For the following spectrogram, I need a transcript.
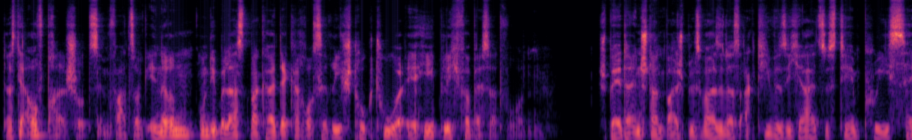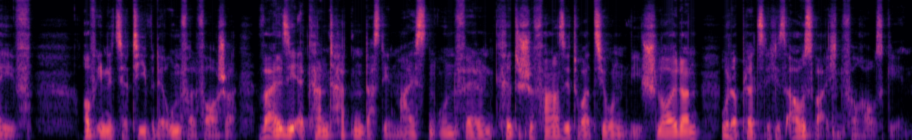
dass der Aufprallschutz im Fahrzeuginneren und die Belastbarkeit der Karosseriestruktur erheblich verbessert wurden. Später entstand beispielsweise das aktive Sicherheitssystem Pre-Safe auf Initiative der Unfallforscher, weil sie erkannt hatten, dass den meisten Unfällen kritische Fahrsituationen wie Schleudern oder plötzliches Ausweichen vorausgehen.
